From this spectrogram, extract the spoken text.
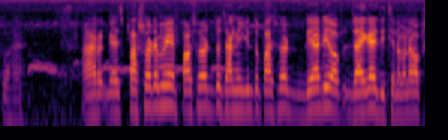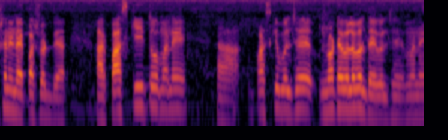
তো হ্যাঁ। আর গ্যাস পাসওয়ার্ড আমি পাসওয়ার্ড তো জানি, কিন্তু পাসওয়ার্ড দেওয়ারই জায়গায় দিচ্ছে না মানে অপশানই নাই পাসওয়ার্ড দেওয়ার। আর পাস কি তো মানে পাস কি বলছে নট অ্যাভেলেবেল তাই বলছে মানে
